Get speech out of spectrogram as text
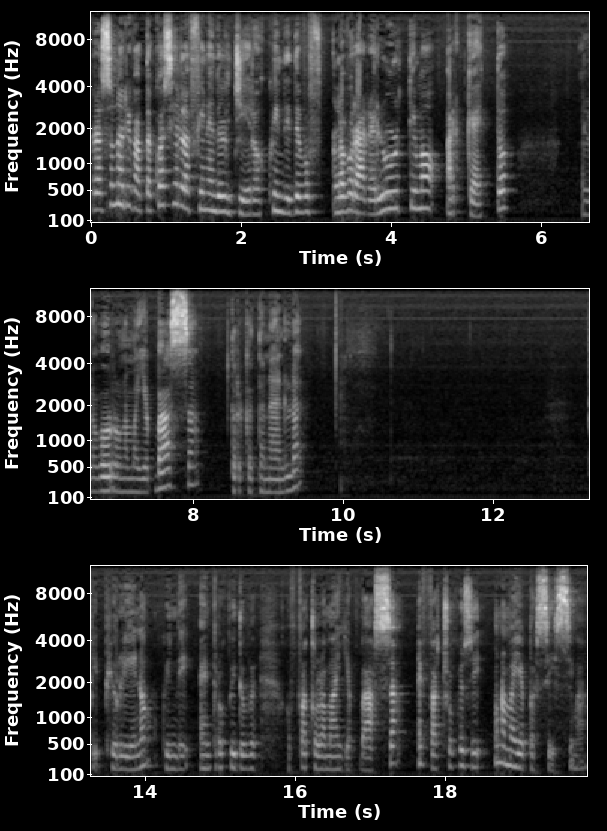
ora sono arrivata quasi alla fine del giro quindi devo lavorare l'ultimo archetto. Lavoro una maglia bassa 3 catenelle picciolino quindi entro qui dove ho fatto la maglia bassa e faccio così una maglia bassissima.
